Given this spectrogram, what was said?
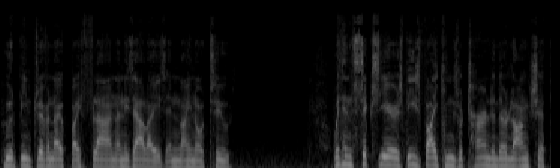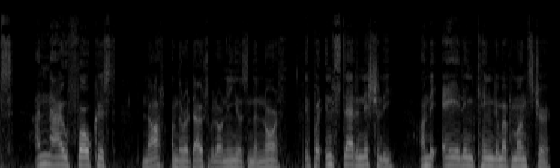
who had been driven out by Flann and his allies in 902. Within six years, these Vikings returned in their longships, and now focused not on the redoubtable O'Neills in the north, but instead initially on the ailing kingdom of Munster,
